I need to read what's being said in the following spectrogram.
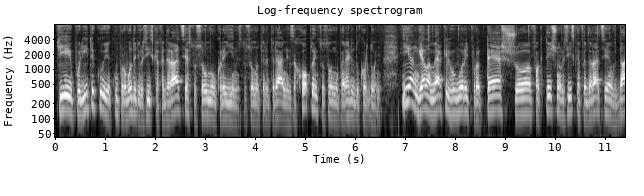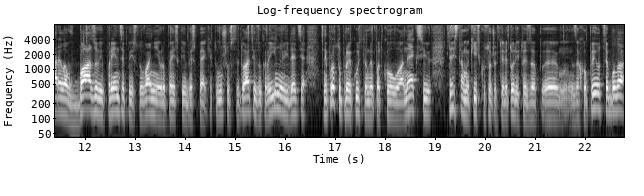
тією політикою, яку проводить Російська Федерація стосовно України, стосовно територіальних захоплень, стосовно перегляду кордонів. І Ангела Меркель говорить про те, що фактично Російська Федерація вдарила в базові принципи існування європейської безпеки, тому що в ситуації з Україною йдеться не просто про якусь там випадкову анексію, десь там якийсь кусочок території хтось е, захопив. Це була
